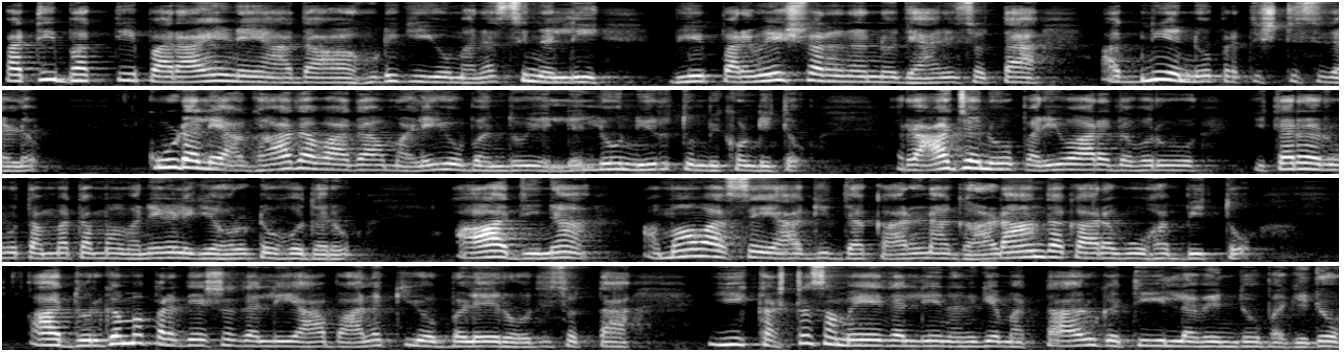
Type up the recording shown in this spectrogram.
ಪತಿಭಕ್ತಿ ಪರಾಯಣೆಯಾದ ಆ ಹುಡುಗಿಯು ಮನಸ್ಸಿನಲ್ಲಿ ಭೀ ಪರಮೇಶ್ವರನನ್ನು ಧ್ಯಾನಿಸುತ್ತಾ ಅಗ್ನಿಯನ್ನು ಪ್ರತಿಷ್ಠಿಸಿದಳು. ಕೂಡಲೇ ಅಗಾಧವಾದ ಮಳೆಯು ಬಂದು ಎಲ್ಲೆಲ್ಲೂ ನೀರು ತುಂಬಿಕೊಂಡಿತು. ರಾಜನು ಪರಿವಾರದವರು ಇತರರು ತಮ್ಮ ತಮ್ಮ ಮನೆಗಳಿಗೆ ಹೊರಟು ಹೋದರು. ಆ ದಿನ ಅಮಾವಾಸ್ಯೆಯಾಗಿದ್ದ ಕಾರಣ ಗಾಢಾಂಧಕಾರವೂ ಹಬ್ಬಿತ್ತು. ಆ ದುರ್ಗಮ ಪ್ರದೇಶದಲ್ಲಿ ಆ ಬಾಲಕಿಯೊಬ್ಬಳೇ ರೋಧಿಸುತ್ತಾ, ಈ ಕಷ್ಟ ಸಮಯದಲ್ಲಿ ನನಗೆ ಮತ್ತಾರು ಗತಿಯಿಲ್ಲವೆಂದು ಬಗೆದು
